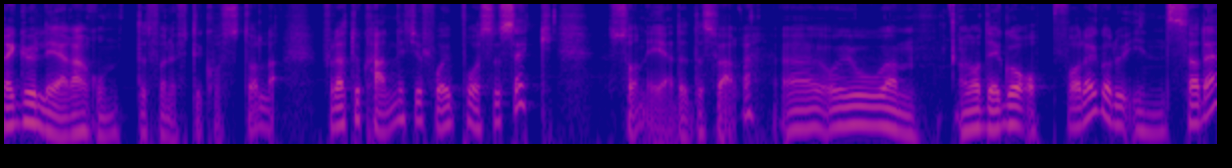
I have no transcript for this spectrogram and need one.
regulere rundt et fornuftig kosthold. For du kan ikke få i pose. Sånn er det dessverre. Uh, og jo um, når det går opp for deg, og du innser det,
